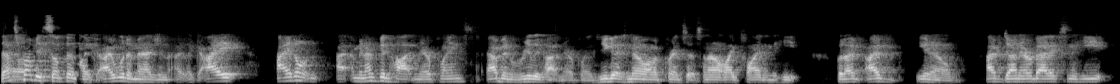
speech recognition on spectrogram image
That's probably something like I would imagine. I, like I, I don't. I mean, I've been hot in airplanes. I've been really hot in airplanes. You guys know I'm a princess, and I don't like flying in the heat. But I've, I've, you know, I've done aerobatics in the heat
